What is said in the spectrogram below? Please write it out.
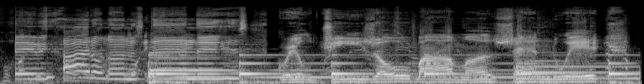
What Baby, I don't understand this. grilled cheese Obama sandwich.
